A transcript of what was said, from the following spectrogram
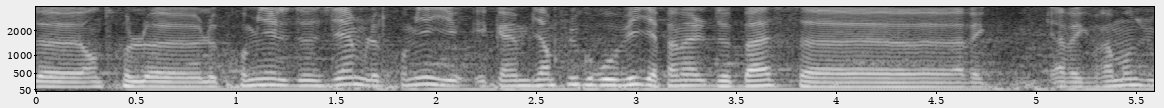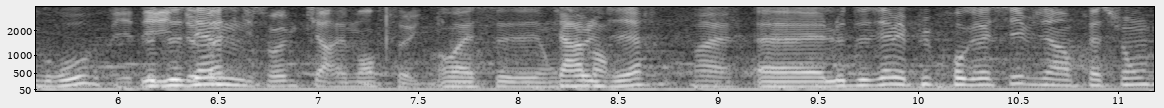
de- entre le, le premier et le deuxième. Le premier est quand même bien plus groovy. Il y a pas mal de basses euh, avec avec vraiment du groove. Il y a le des de deuxième, basse qui sont même carrément funk. Ouais, c'est on Carrément. peut le dire. Ouais. Euh, le deuxième est plus progressif, j'ai l'impression,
